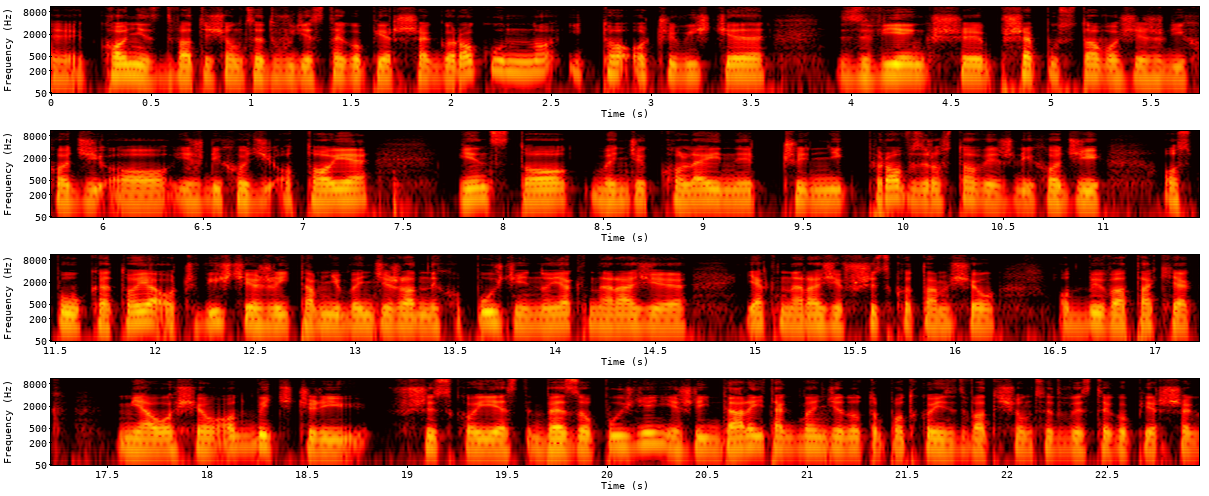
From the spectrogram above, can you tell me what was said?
y, koniec 2021 roku, no i to oczywiście zwiększy przepustowość, jeżeli chodzi o, jeżeli chodzi o Toję, więc to będzie kolejny czynnik prowzrostowy, jeżeli chodzi o spółkę Toja. Oczywiście, jeżeli tam nie będzie żadnych opóźnień, no jak na razie, jak na razie wszystko tam się odbywa tak, jak miało się odbyć, czyli wszystko jest bez opóźnień. Jeżeli dalej tak będzie, no to pod koniec 2021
